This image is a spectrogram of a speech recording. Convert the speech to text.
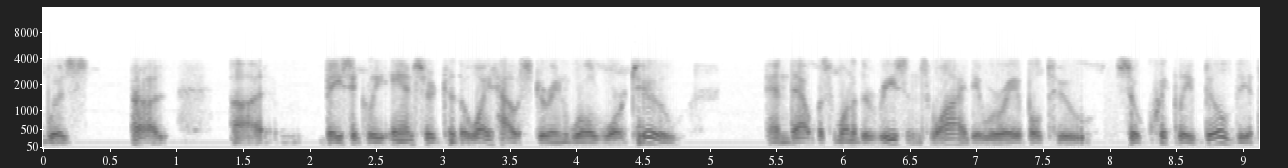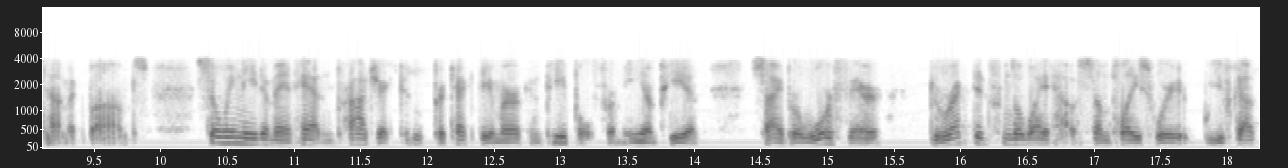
was uh, uh, basically answered to the White House during World War II, and that was one of the reasons why they were able to so quickly build the atomic bombs. So we need a Manhattan Project to protect the American people from EMP and cyber warfare directed from the White House, someplace where you've got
